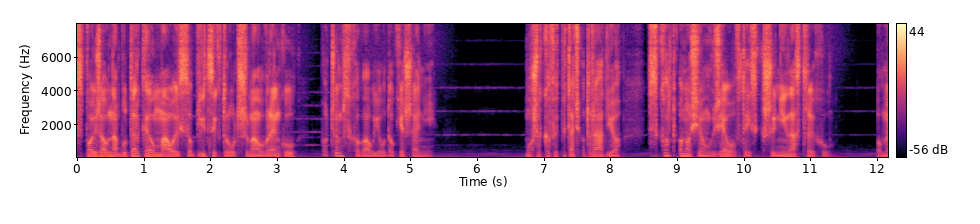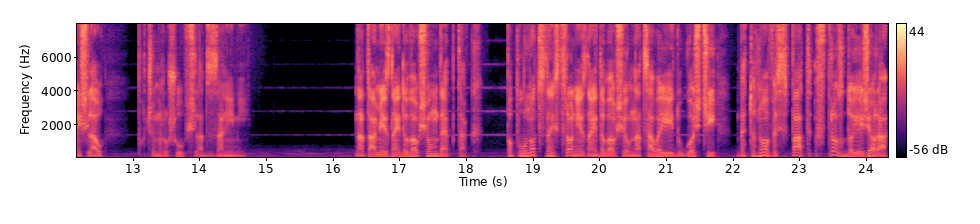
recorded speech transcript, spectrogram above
Spojrzał na butelkę małej soplicy, którą trzymał w ręku, po czym schował ją do kieszeni. Muszę go wypytać od radio, skąd ono się wzięło w tej skrzyni na strychu. Pomyślał, po czym ruszył w ślad za nimi. Na tamie znajdował się deptak. Po północnej stronie znajdował się na całej jej długości betonowy spad wprost do jeziora,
